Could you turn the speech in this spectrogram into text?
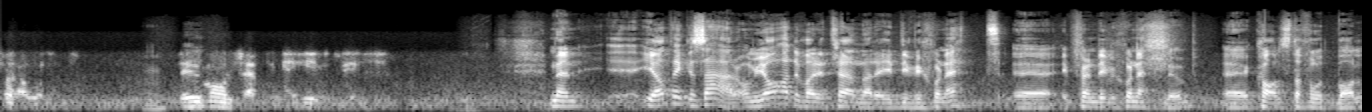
förra året. Det är målsättningen givetvis. Men eh, jag tänker så här, om jag hade varit tränare i division 1 eh, för en division 1-klubb, eh, Karlstad fotboll,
